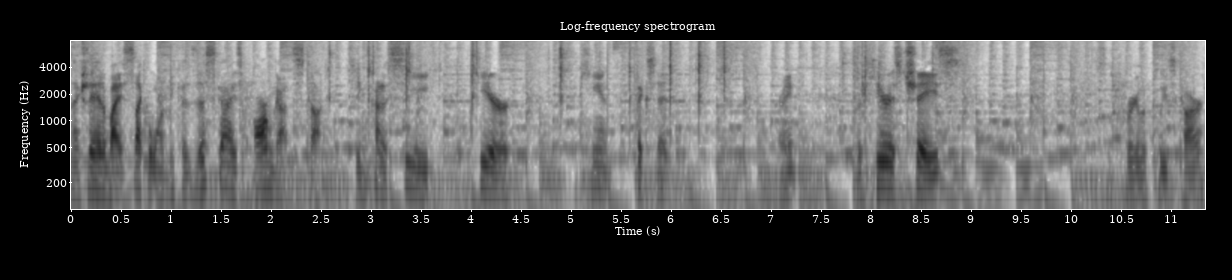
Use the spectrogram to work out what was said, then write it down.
I actually had to buy a second one because this guy's arm got stuck. So you can kind of see here, I can't fix it, right? So here is Chase. This is a regular police car.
